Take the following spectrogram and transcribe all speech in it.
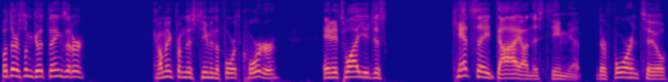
But there's some good things that are coming from this team in the fourth quarter. And it's why you just can't say die on this team yet. They're four and two.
